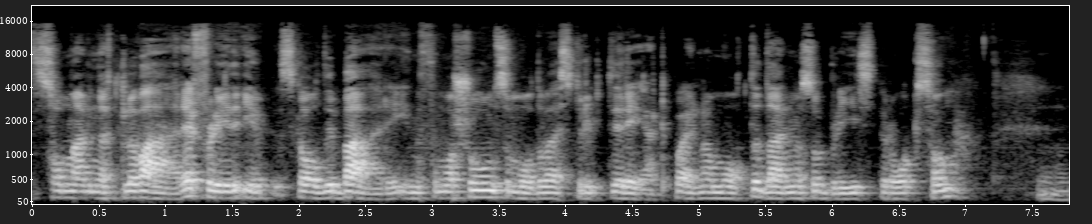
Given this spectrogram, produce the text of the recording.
sånn er det nødt til å være. fordi skal de bære informasjon, så må det være strukturert på en eller annen måte. Dermed så blir språk sånn. Mm.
